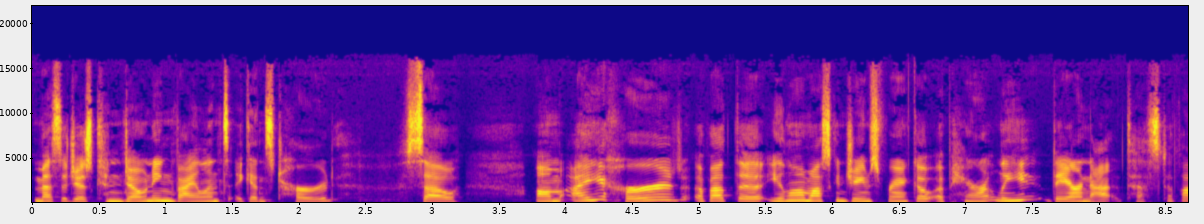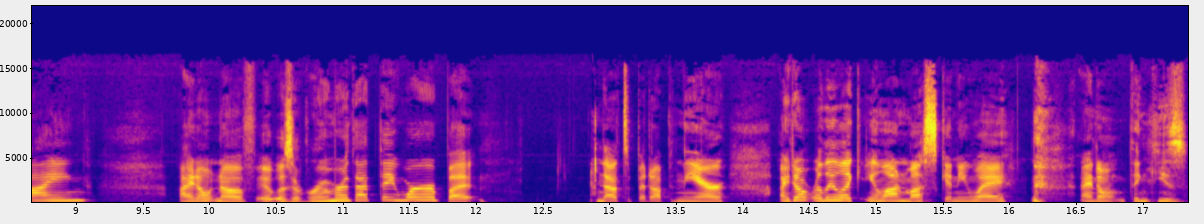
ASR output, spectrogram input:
messages condoning violence against Heard. So, um, I heard about the Elon Musk and James Franco. Apparently, they are not testifying. I don't know if it was a rumor that they were, but that's a bit up in the air. I don't really like Elon Musk anyway. I don't think he's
